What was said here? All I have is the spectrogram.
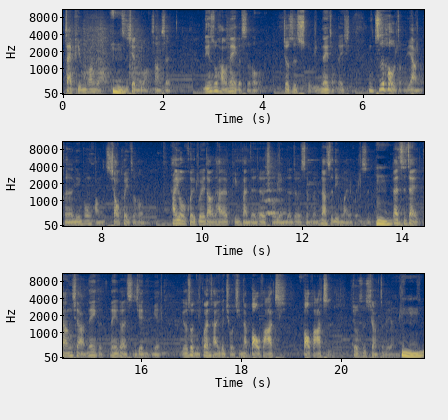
再平方的直线的往上升。林书豪那个时候就是属于那种类型。之后怎么样？可能林疯狂消退之后，他又回归到他平凡的这个球员的这个身份，那是另外一回事。嗯，但是在当下那个那一段时间里面，有时候你观察一个球星，他爆发期、爆发值就是像这个样子。嗯，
